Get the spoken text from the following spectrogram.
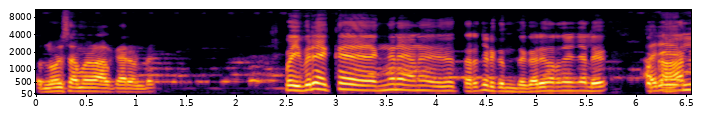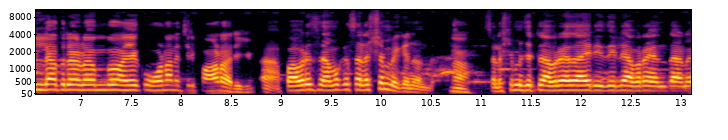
തൊണ്ണൂറ് ശതമാനം ആൾക്കാരുണ്ട്. അപ്പൊ ഇവരെയൊക്കെ എങ്ങനെയാണ് ഇത് തെരഞ്ഞെടുക്കുന്നത്? കാര്യം പറഞ്ഞു കഴിഞ്ഞാൽ ഇപ്പൊ അവർ കാലില്ലാത്ത ഒരാളാകുമ്പോ അയാൾക്ക് ഓടാൻ ഇച്ചിരി പാടായിരിക്കും. അപ്പൊ അവർ നമുക്ക് സെലക്ഷൻ വെക്കുന്നുണ്ട്. സെലക്ഷൻ വെച്ചിട്ട് അവരേതായ രീതിയിൽ അവരെ എന്താണ്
